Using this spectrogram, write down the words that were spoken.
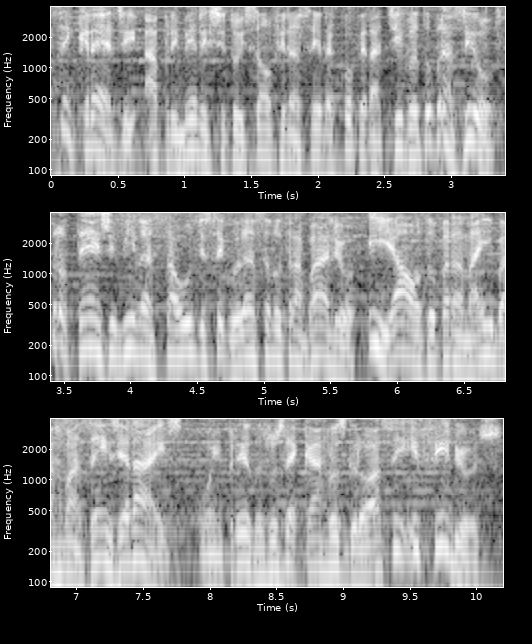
Sicredi, a primeira instituição financeira cooperativa do Brasil. Protege Minas Saúde e Segurança no Trabalho e Alto Paranaíba Armazéns Gerais. Uma empresa José Carlos Grossi e Filhos.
